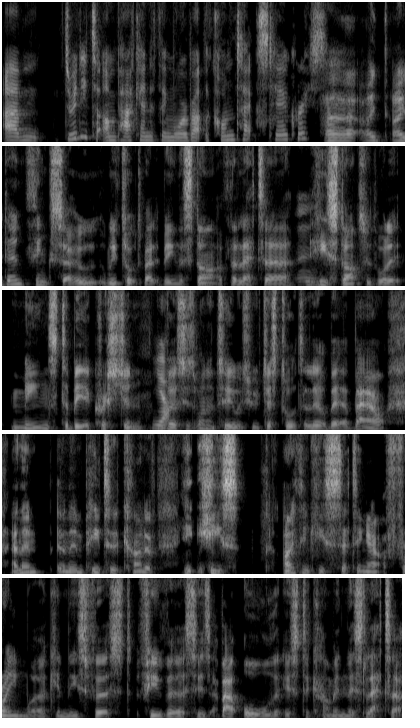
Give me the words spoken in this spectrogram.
um do we need to unpack anything more about the context here chris Uh, I I don't think so. We've talked about it being the start of the letter. Mm. He starts with what it means to be a Christian, Yeah. verses one and two, which we've just talked a little bit about, and then and then Peter kind of he, he's. I think he's setting out a framework in these first few verses about all that is to come in this letter,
